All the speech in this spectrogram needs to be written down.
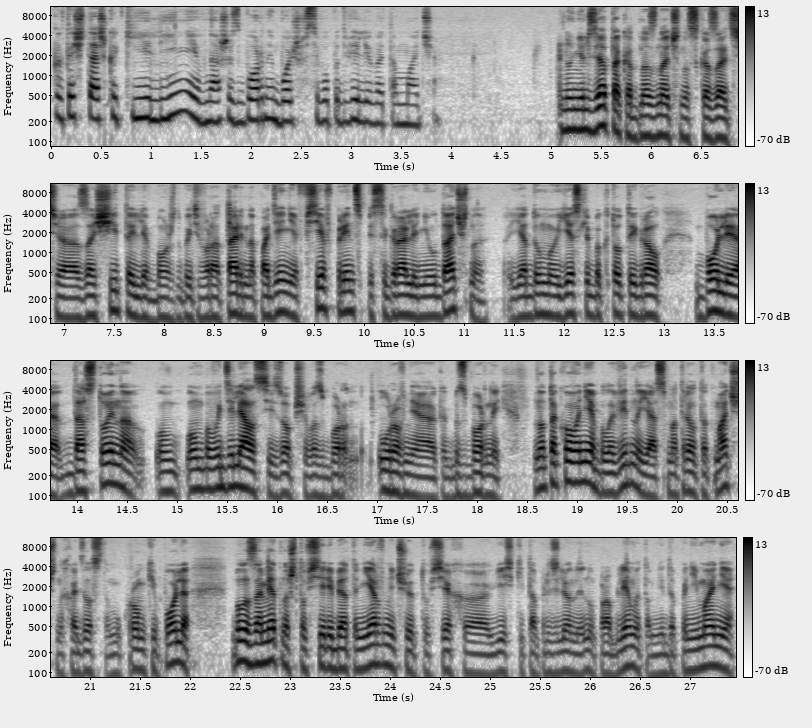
Как ты считаешь, какие линии в нашей сборной больше всего подвели в этом матче? Ну, нельзя так однозначно сказать э, защита или, может быть, вратарь, нападение. Все, в принципе, сыграли неудачно. Я думаю, если бы кто-то играл более достойно, он, он бы выделялся из общего сбор... уровня как бы сборной. Но такого не было видно. Я смотрел этот матч, находился там у кромки поля. Было заметно, что все ребята нервничают, у всех э, есть какие-то определенные ну, проблемы, там, недопонимания.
